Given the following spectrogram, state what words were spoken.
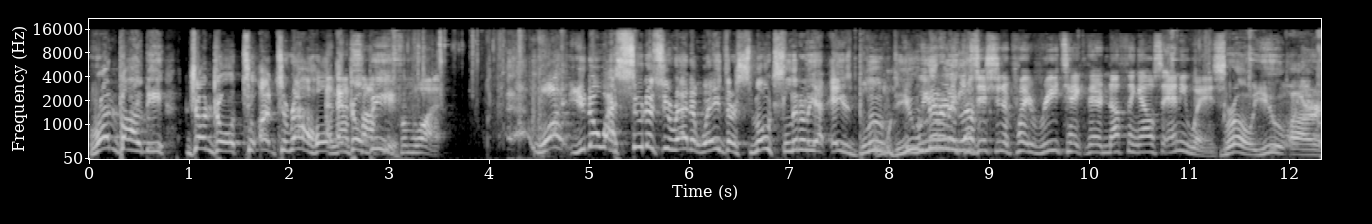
run by me, jungle to uh, to route hole, and and, go B. from what? What? You know, as soon as you ran away, their smokes literally at Ace A's Do You we were literally in a left. position to play retake there, nothing else, anyways. Bro, you are.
